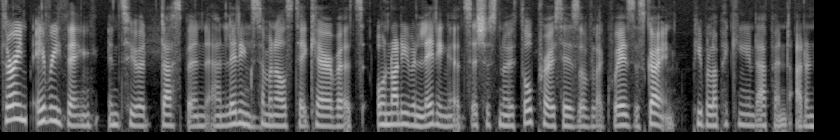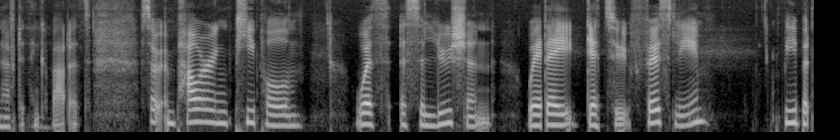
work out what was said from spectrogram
throwing everything into a dustbin and letting hmm. someone else take care of it or not even letting it it's just no thought process of like where's this going? People are picking it up and i don't have to think about it. So empowering people with a solution where they get to firstly be a bit,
